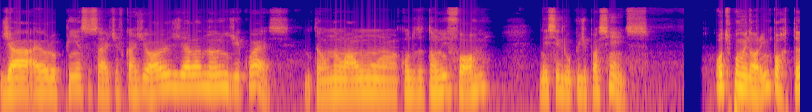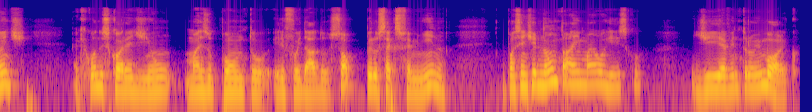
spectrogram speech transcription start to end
Já a European Society of Cardiology ela não indica o AS. Então não há uma conduta tão uniforme nesse grupo de pacientes. Outro pormenor importante é que quando o score é de 1, mas o ponto ele foi dado só pelo sexo feminino, o paciente ele não está em maior risco de evento tromboembólico.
